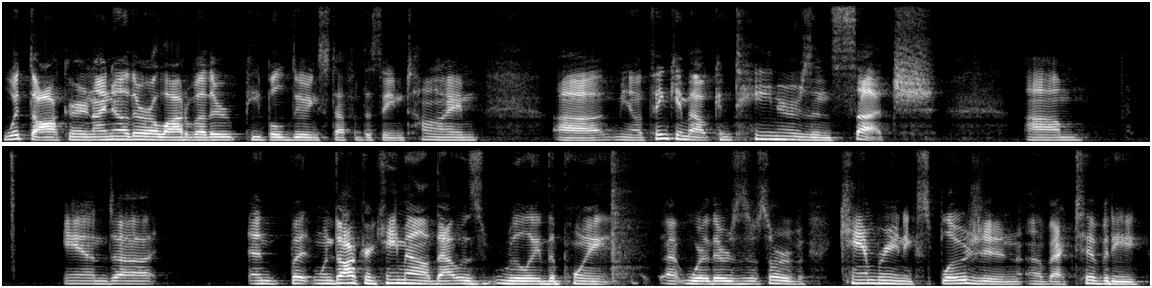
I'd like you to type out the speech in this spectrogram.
with Docker, and I know there are a lot of other people doing stuff at the same time, uh, you know, thinking about containers and such. Um, and, uh, and, but when Docker came out, that was really the point where there's a sort of Cambrian explosion of activity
